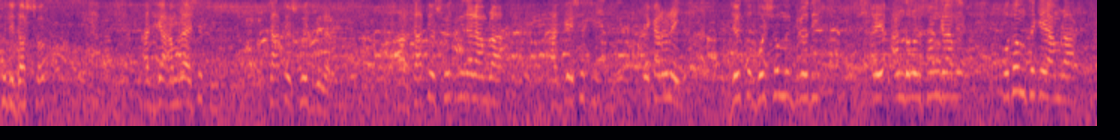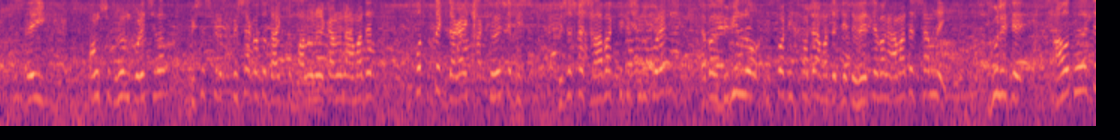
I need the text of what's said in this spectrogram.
শুধু দর্শক, আজকে আমরা এসেছি জাতীয় শহীদ মিনারে। আর জাতীয় শহীদ মিনারে আমরা আজকে এসেছি এ কারণেই যেহেতু বৈষম্য বিরোধী এই আন্দোলন সংগ্রামে প্রথম থেকে আমরা এই অংশগ্রহণ করেছিলাম, বিশেষ করে পেশাগত দায়িত্ব পালনের কারণে আমাদের প্রত্যেক জায়গায় থাকতে হয়েছে, বিশ- বিশেষ করে শাহবাগ থেকে শুরু করে এবং বিভিন্ন স্পট স্পটে আমাদের যেতে হয়েছে এবং আমাদের সামনেই গুলিতে আহত হয়েছে,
